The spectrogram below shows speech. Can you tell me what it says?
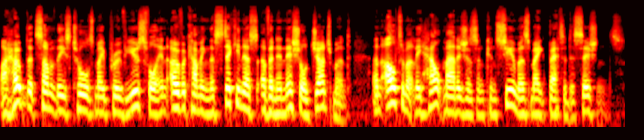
I hope that some of these tools may prove useful in overcoming the stickiness of an initial judgment and ultimately help managers and consumers make better decisions.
